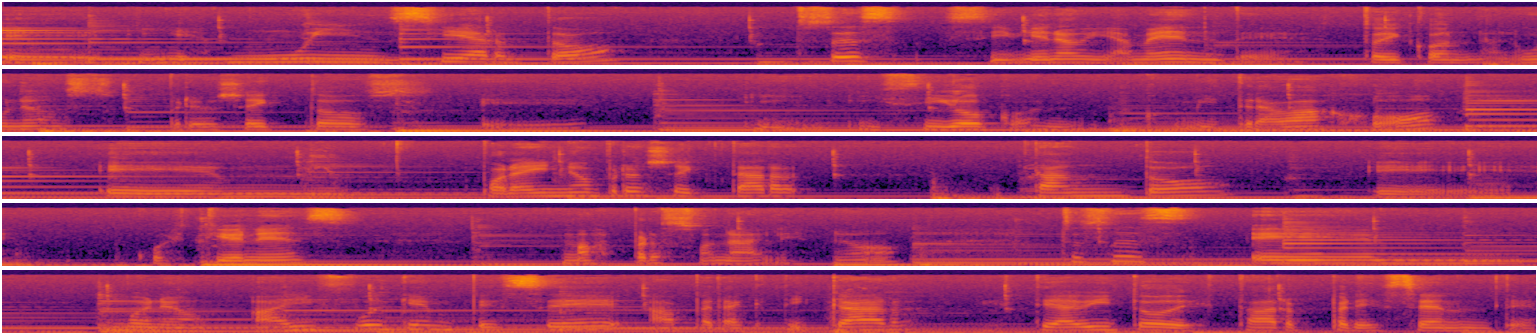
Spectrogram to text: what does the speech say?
eh, y es muy incierto. Entonces, si bien obviamente estoy con algunos proyectos eh, y, sigo con, mi trabajo, em, por ahí no proyectar tanto eh, cuestiones más personales, ¿no? Entonces, em, bueno, ahí fue que empecé a practicar este hábito de estar presente.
